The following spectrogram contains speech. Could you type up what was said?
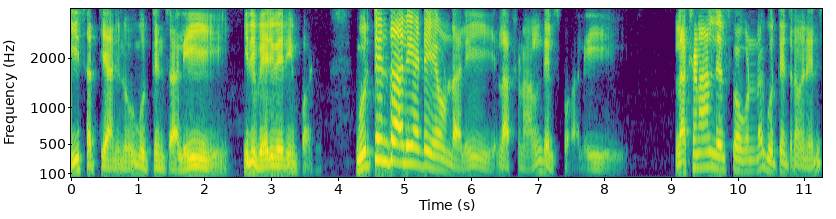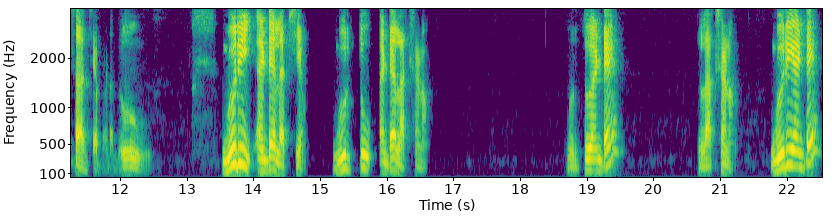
ఈ సత్యాన్ని నువ్వు గుర్తించాలి. ఇది వెరీ వెరీ ఇంపార్టెంట్ గుర్తించాలి అంటే ఏముండాలి? లక్షణాలను తెలుసుకోవాలి. లక్షణాలను తెలుసుకోకుండా గుర్తించడం అనేది సాధ్యపడదు. గురి అంటే లక్ష్యం గుర్తు అంటే లక్షణం. గుర్తు అంటే లక్షణం గురి అంటే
